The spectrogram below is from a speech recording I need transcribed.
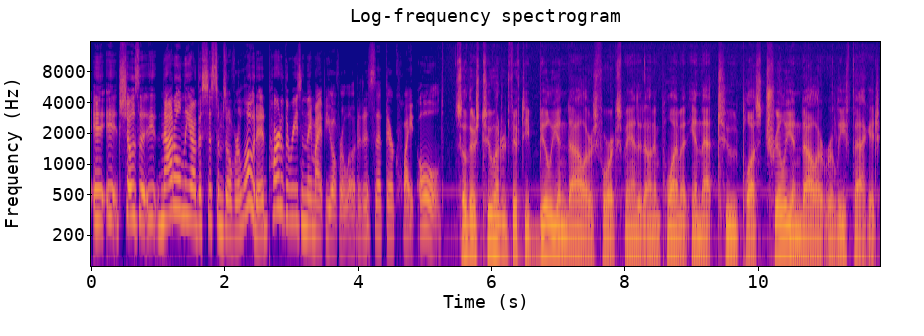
It, it shows that not only are the systems overloaded, part of the reason they might be overloaded is that they're quite old. So there's 250 billion dollars for expanded unemployment in that two plus trillion dollar relief package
